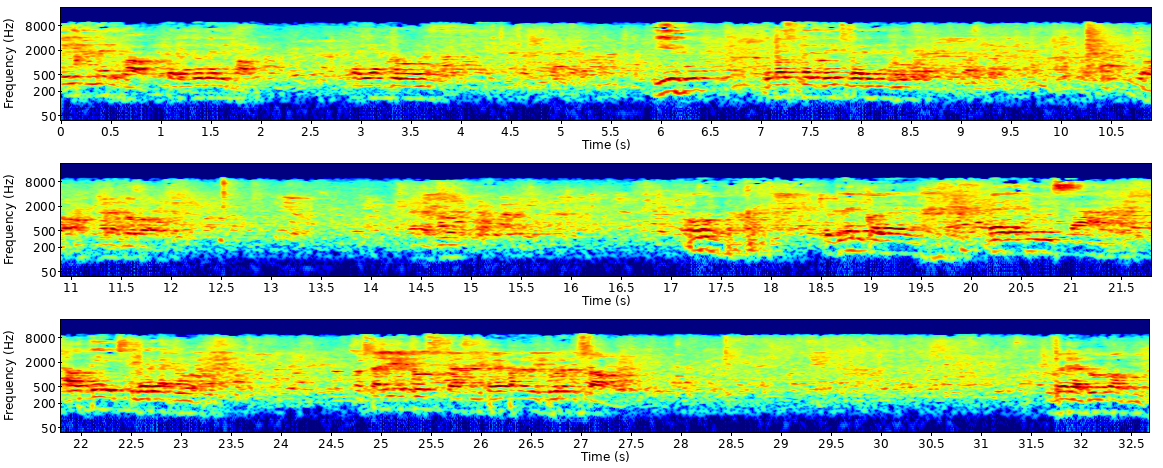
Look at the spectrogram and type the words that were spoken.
querido Nerival, vereador Nerival, vereador Ivo e o nosso presidente vereador João. Vereador Val. Vereador O, o grande colega, vereador Luiz Carlos, autêntico vereador. Gostaria que todos ficassem em pé para a leitura do salmo. O vereador Valmir.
